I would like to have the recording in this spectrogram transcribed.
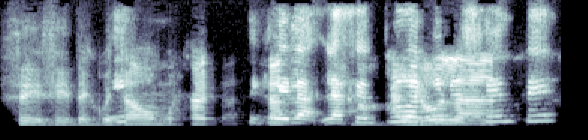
sí, sí, te escuchamos, muchas gracias. Así que la, la aquí presente.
